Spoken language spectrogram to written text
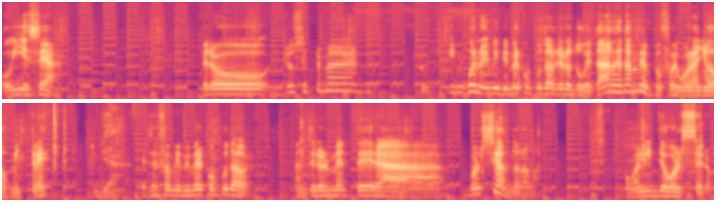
O ISA. Pero yo siempre me. y bueno, y mi primer computador yo lo tuve tarde también, pues fue como el año 2003. Ya. Ese fue mi primer computador. Anteriormente era bolseando nomás. Como el indio bolsero.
